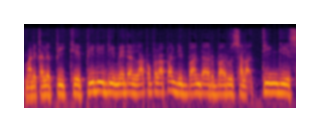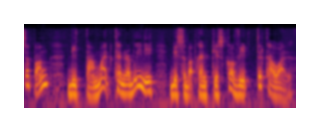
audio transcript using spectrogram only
Manakala PKPD di Medan 88 di Bandar Baru Salak Tinggi Sepang ditamatkan Rabu ini disebabkan kes COVID terkawal.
